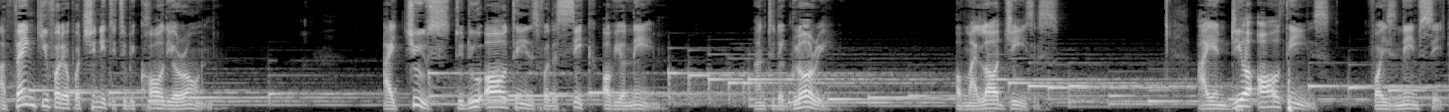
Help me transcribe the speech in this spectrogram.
I thank you for the opportunity to be called your own. I choose to do all things for the sake of your name and to the glory of my Lord Jesus. I endure all things for his name's sake.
